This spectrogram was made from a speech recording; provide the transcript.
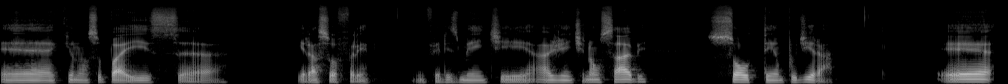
é, que o nosso país uh, irá sofrer? Infelizmente, a gente não sabe, só o tempo dirá. É,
